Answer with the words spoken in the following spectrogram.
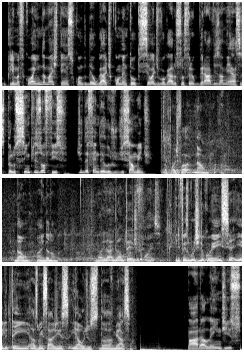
O clima ficou ainda mais tenso quando Delgatti comentou que seu advogado sofreu graves ameaças pelo simples ofício de defendê-lo judicialmente. Não pode falar. Não. Não, ainda não. Não, ainda, ainda não teve. Boletim de ocorrência. Ele fez um boletim de ocorrência e ele tem as mensagens e áudios da ameaça. Para além disso,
